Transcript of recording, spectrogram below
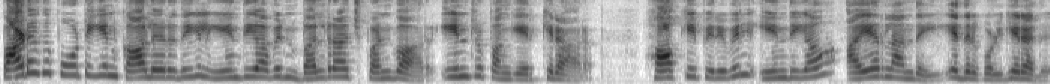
படகு போட்டியின் காலிறுதியில் இந்தியாவின் பல்ராஜ் பன்வார் இன்று பங்கேற்கிறார். ஹாக்கி பிரிவில் இந்தியா அயர்லாந்தை எதிர்கொள்கிறது.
